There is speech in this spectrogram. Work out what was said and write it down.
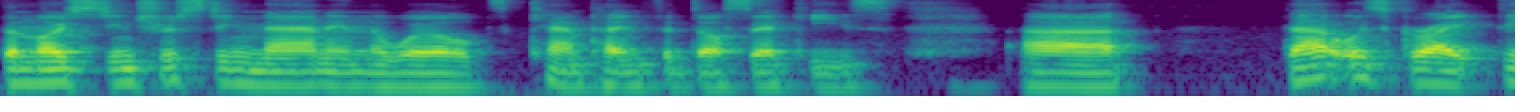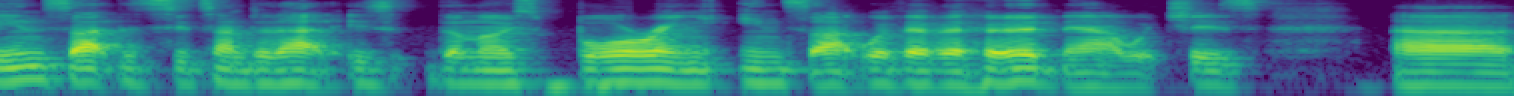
the most interesting man in the world campaign for Dos Equis, uh, that was great. The insight that sits under that is the most boring insight we've ever heard now, which is uh,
